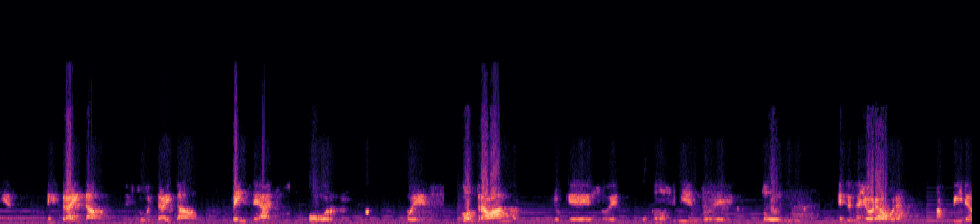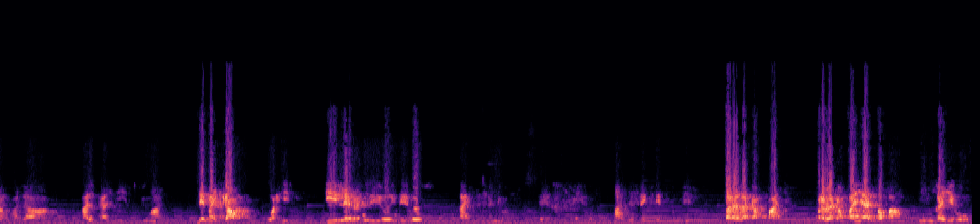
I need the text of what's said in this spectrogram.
Sierra, extraditado, estuvo extraditado 20 años por pues contrabando. Creo que eso es un conocimiento de todo el mundo. Este señor ahora aspira a la alcaldía de Maicao, Guajiro, y le recibió dinero a este señor, le recibió más de 600 millones para la campaña. Para la campaña del papá nunca llegó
